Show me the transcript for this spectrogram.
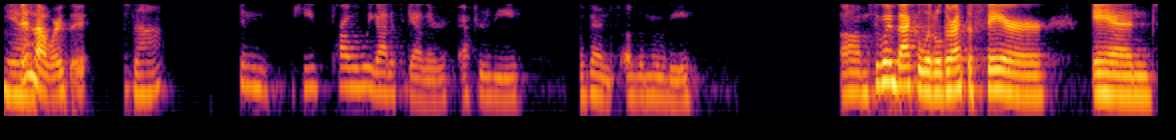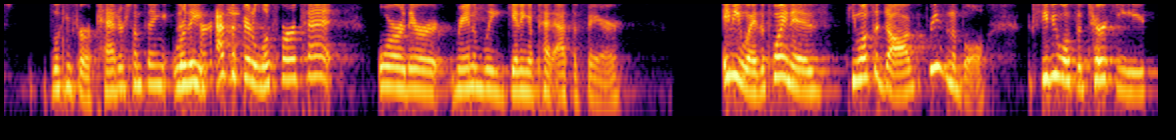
Yeah, It's not worth it. it's not. and he probably got it together after the events of the movie. Um, so going back a little, they're at the fair and looking for a pet or something. Were they at the fair to look for a pet, or they were randomly getting a pet at the fair? Anyway, the point is he wants a dog, reasonable. Stevie wants a turkey,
